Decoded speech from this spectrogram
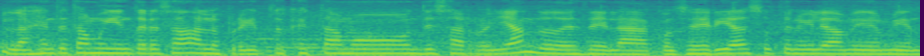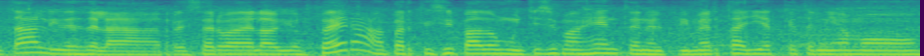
la gente está muy interesada en los proyectos que estamos desarrollando desde la Consejería de Sostenibilidad Medioambiental y desde la Reserva de la Biosfera. Ha participado muchísima gente en el primer taller que teníamos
